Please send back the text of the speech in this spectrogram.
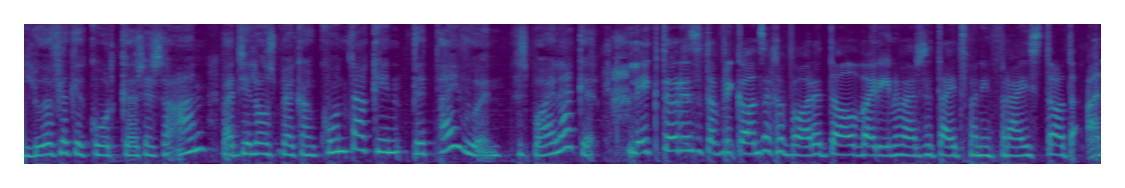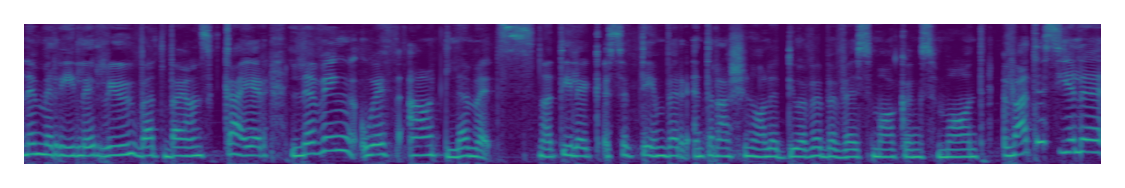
ongelooflike kort kursusse aan wat jy ons by kan kontak en dit bywoon. Dis baie lekker. Lektor in Suid-Afrikaanse gebaretaal by die Universiteit van die Vrystaat, Anne Marie Leroux wat by ons kuier, Living Without Limits. Natuurlik is September internasionale dowe bewusmakingsmaand. Wat is julle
